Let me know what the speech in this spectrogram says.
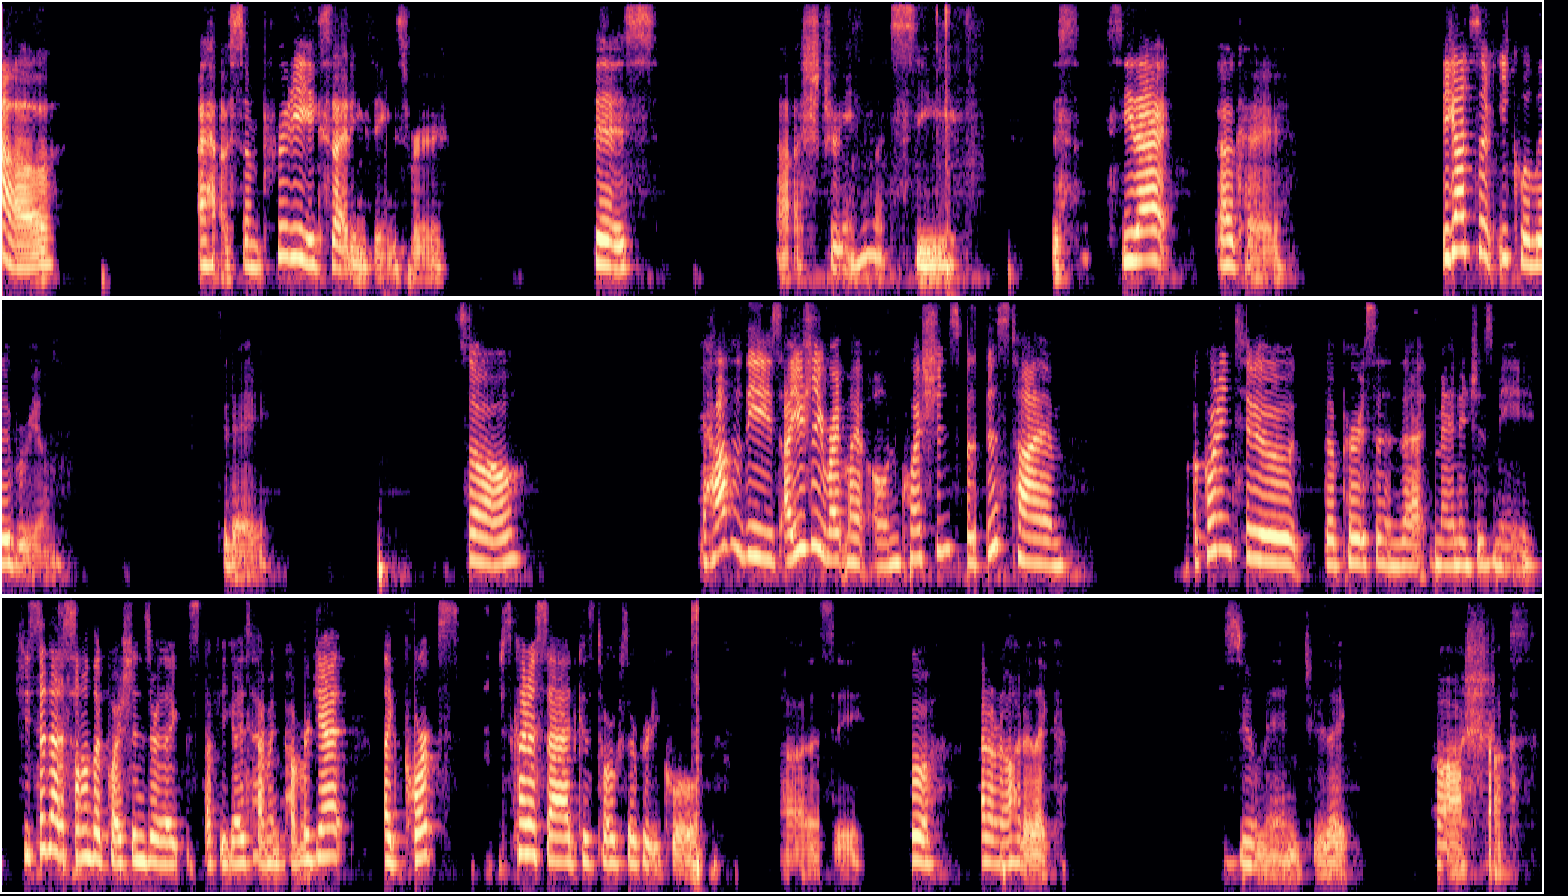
now I have some pretty exciting things for this uh, stream. Let's see. This see that? Okay. We got some equilibrium today. So half of these, I usually write my own questions, but this time, according to the person that manages me, she said that some of the questions are like stuff you guys haven't covered yet, like torques. Just kind of sad because torques are pretty cool. Uh, let's see. Oh, I don't know how to like zoom in to like. Oh shucks.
